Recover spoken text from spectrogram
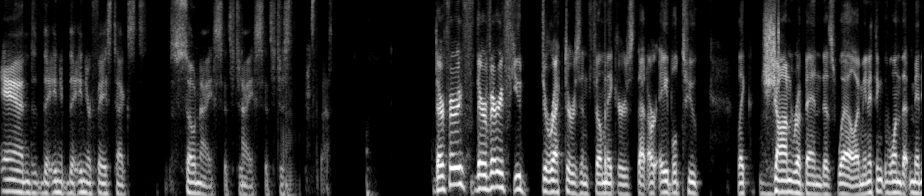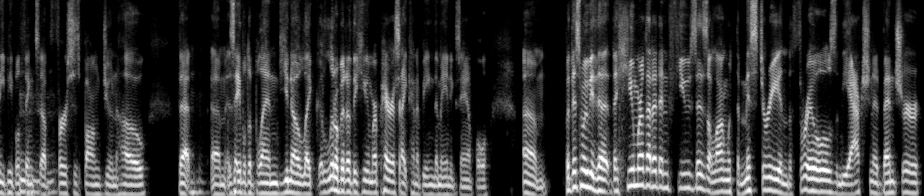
and the in the in your face text so nice. It's just nice. It's just it's the best. There are very there are very few directors and filmmakers that are able to like genre bend as well. I mean, I think the one that many people mm-hmm. think of first is Bong Joon Ho, that mm-hmm. um, is able to blend, you know, like a little bit of the humor. Parasite kind of being the main example. Um, but this movie, the the humor that it infuses, along with the mystery and the thrills and the action adventure,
